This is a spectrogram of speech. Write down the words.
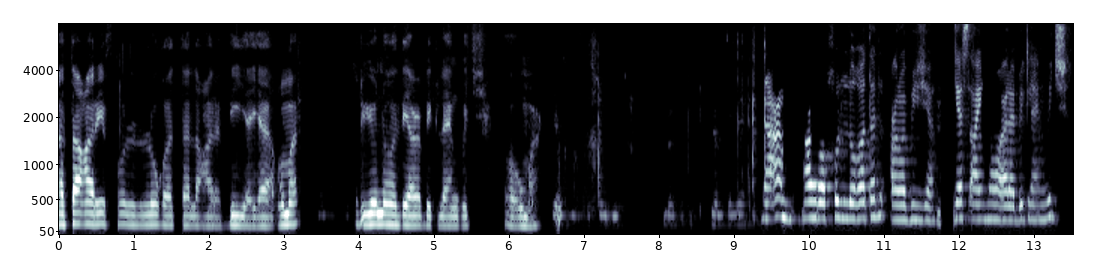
أتعرف اللغة العربية يا عمر Do you know the Arabic language O Umar نعم أعرف اللغة العربية. Yes, I know Arabic language.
